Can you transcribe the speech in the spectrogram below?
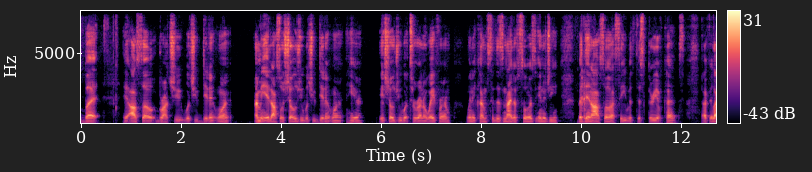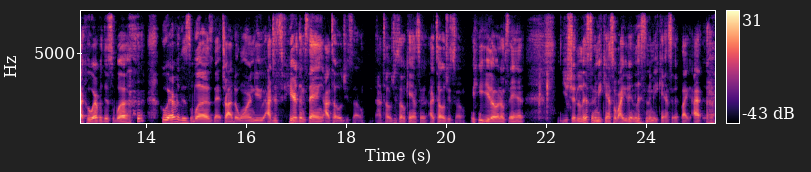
but it also brought you what you didn't want. I mean, it also shows you what you didn't want here. It showed you what to run away from when it comes to this Knight of Swords energy. But then also I see with this Three of Cups, I feel like whoever this was, whoever this was that tried to warn you, I just hear them saying, I told you so. I told you so, Cancer. I told you so. you know what I'm saying? You should have listened to me, Cancer. Why you didn't listen to me, Cancer? Like, I, uh,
